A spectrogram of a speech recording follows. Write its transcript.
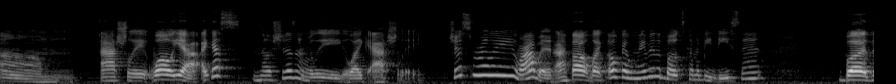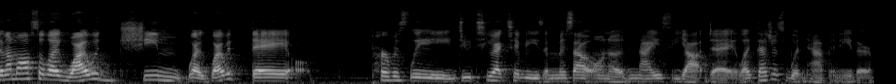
um Ashley. Well, yeah, I guess no, she doesn't really like Ashley. Just really Robyn. I thought like, okay, maybe the boat's gonna be decent. But then I'm also like, why would she like why would they purposely do two activities and miss out on a nice yacht day? Like that just wouldn't happen either.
